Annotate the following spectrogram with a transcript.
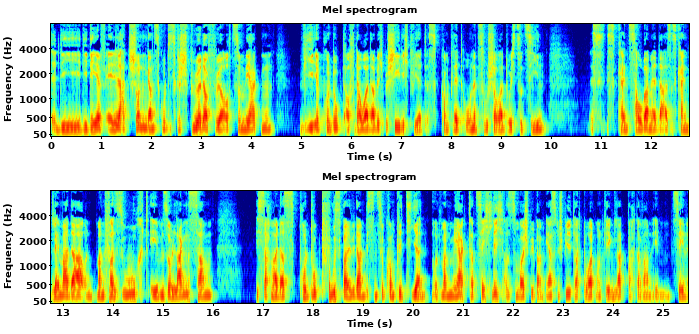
die, die DFL hat schon ein ganz gutes Gespür dafür, auch zu merken, wie ihr Produkt auf Dauer dadurch beschädigt wird, es komplett ohne Zuschauer durchzuziehen. Es ist kein Zauber mehr da, es ist kein Glamour da und man versucht eben so langsam, ich sag mal, das Produkt Fußball wieder ein bisschen zu komplettieren. Und man merkt tatsächlich, also zum Beispiel beim ersten Spieltag Dortmund gegen Gladbach, da waren eben 10.000,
